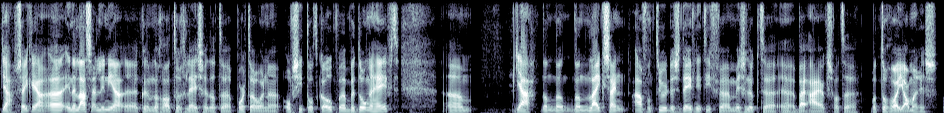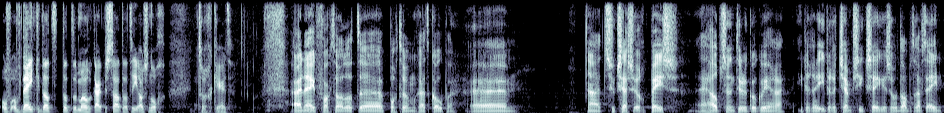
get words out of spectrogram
Ja, zeker. Ja. Uh, in de laatste alinea uh, kunnen we nog wel teruglezen dat uh, Porto een optie tot koop bedongen heeft. Um, ja, dan, dan, dan lijkt zijn avontuur dus definitief uh, mislukt uh, bij Ajax. Wat, wat toch wel jammer is. Of, of denk je dat, dat de mogelijkheid bestaat dat hij alsnog terugkeert? nee, ik verwacht wel dat Porto hem gaat kopen. Ehm, nou, het succes Europees helpt ze natuurlijk ook weer. Hè? Iedere, iedere Champions League is wat dat betreft één.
